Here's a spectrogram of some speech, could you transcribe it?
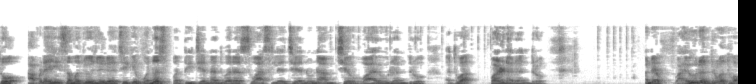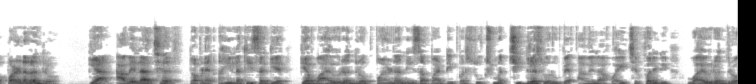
તો આપણે અહીં સમજવા જઈ રહ્યા છીએ કે વનસ્પતિ જેના દ્વારા શ્વાસ લે છે, એનું નામ છે વાયુરંધ્રો અથવા પર્ણરંધ્રો. અને વાયુરંધ્રો અથવા પર્ણરંધ્રો ક્યાં આવેલા છે? તો આપણે અહીં લખી શકીએ કે વાયુરંધ્રો પર્ણની સપાટી પર સૂક્ષ્મ છિદ્ર સ્વરૂપે આવેલા હોય છે. ફરીથી વાયુરંધ્રો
